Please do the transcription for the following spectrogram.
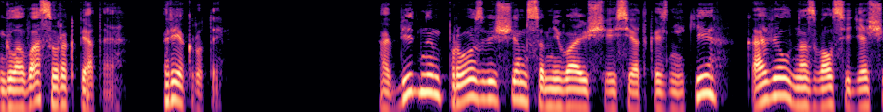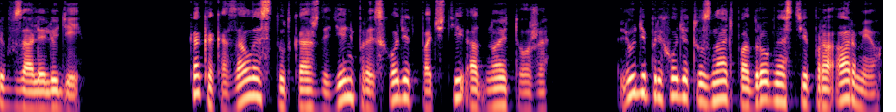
Глава 45. Рекруты. Обидным прозвищем сомневающиеся отказники Кавел назвал сидящих в зале людей. Как оказалось, тут каждый день происходит почти одно и то же. Люди приходят узнать подробности про армию,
